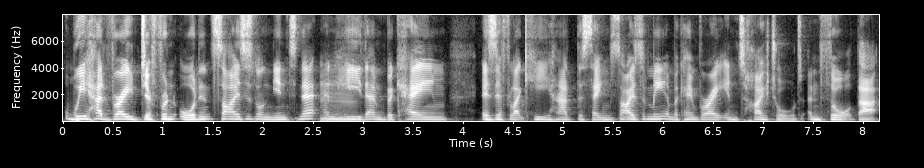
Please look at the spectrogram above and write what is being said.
we had very different audience sizes on the internet, and Mm. he then became as if like he had the same size of me, and became very entitled, and thought that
